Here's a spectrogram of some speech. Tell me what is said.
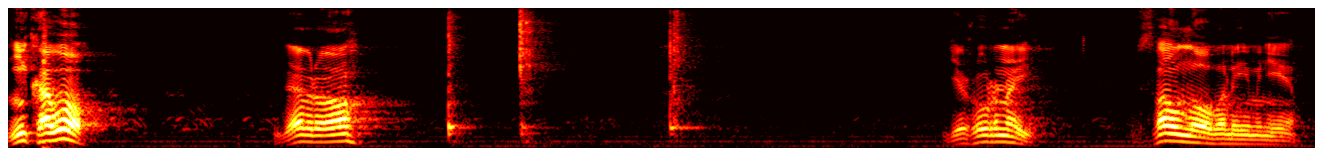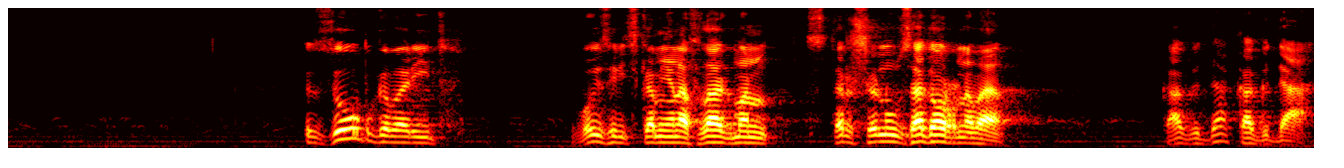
Никого. Добро. Дежурный, взволнованный мне. Зуб говорит, вызовите ко мне на флагман старшину Задорнова. Когда, когда?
